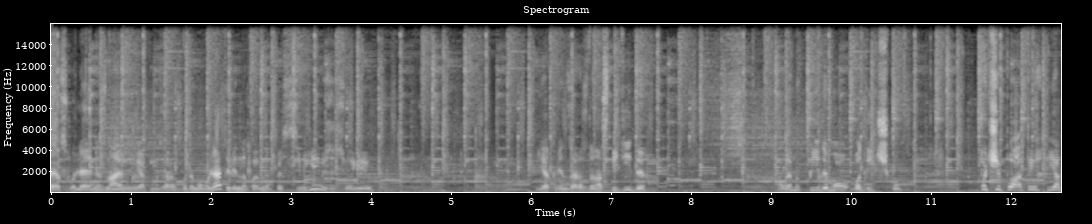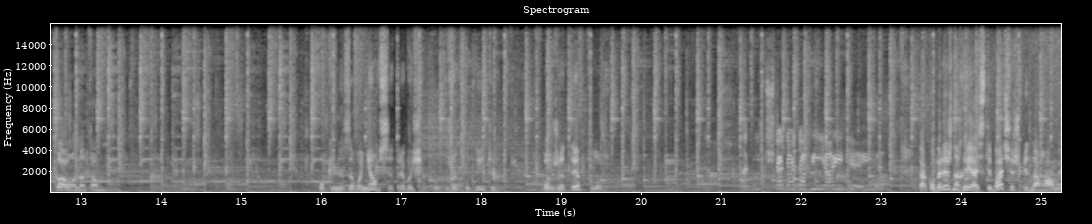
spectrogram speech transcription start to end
Пес гуляє. Не знаю, як ми зараз будемо гуляти. Він, напевно, пес з сім'єю зі своєю. Як він зараз до нас підійде. Але ми підемо водичку почіпати, яка вона там. Поки не завонявся, треба ще вже ходити, бо вже тепло. А тут что-то. Так, обережно грязь, ти бачиш під ногами?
